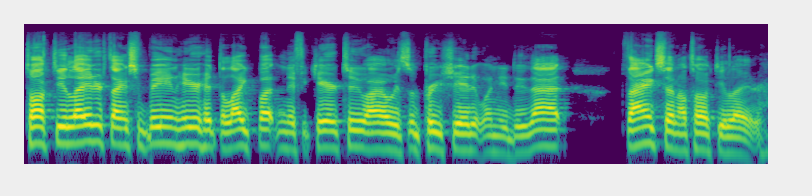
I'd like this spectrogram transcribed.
Talk to you later. Thanks for being here. Hit the like button if you care to. I always appreciate it when you do that. Thanks, and I'll talk to you later.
